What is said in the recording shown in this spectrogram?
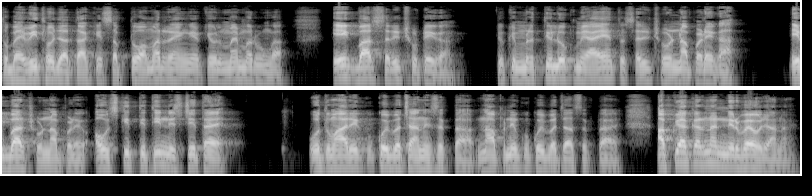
तो भयभीत हो जाता कि सब तो अमर रहेंगे, केवल मैं मरूँगा। एक बार शरीर छूटेगा, क्योंकि मृत्यु लोक में आए हैं तो शरीर छोड़ना पड़ेगा। एक बार छोड़ना पड़ेगा। और उसकी तिथि निश्चित है। वो तुम्हारे को कोई बचा नहीं सकता नापने को कोई बचा सकता है। अब क्या करना निर्भय हो जाना है।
